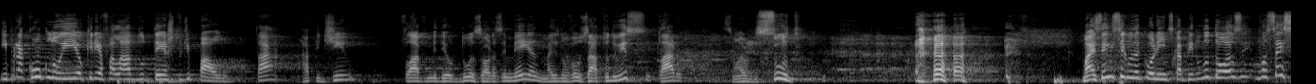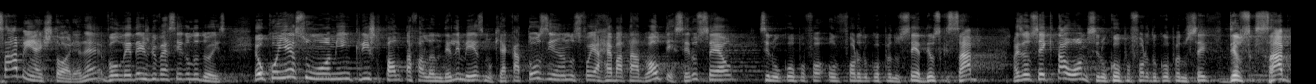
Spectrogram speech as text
E para concluir, eu queria falar do texto de Paulo, tá? Rapidinho. Flávio me deu duas horas e meia, mas não vou usar tudo isso, claro, isso é um absurdo. Mas em 2 Coríntios capítulo 12, vocês sabem a história, né? Vou ler desde o versículo 2. Eu conheço um homem em Cristo, Paulo está falando dele mesmo, que há 14 anos foi arrebatado ao terceiro céu, se no corpo ou fora do corpo eu não sei, é Deus que sabe, mas eu sei que está o homem, se no corpo ou fora do corpo eu não sei, Deus que sabe.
